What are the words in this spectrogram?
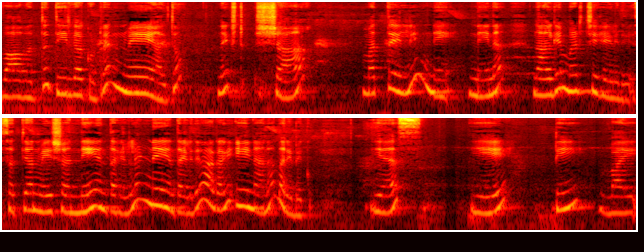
ವಾವತ್ತು, ದೀರ್ಘ ಕೊಟ್ಟರೆ ನ್ವೇ ಆಯಿತು. ನೆಕ್ಸ್ಟ್, ಶ ಮತ್ತೆ ಇಲ್ಲಿ ನೇ, ನೇನ ನಾಲ್ಗೆ ಮಡ್ಚಿ ಸತ್ಯಾನ್ವೇಷ ನೇ ಅಂತ ಹೇಳಿದ್ರೆ ನೇ ಅಂತ ಹೇಳಿದ್ದೀವಿ ಹಾಗಾಗಿ ಈ ನಾನ ಬರಿಬೇಕು. S, A, T, Y,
